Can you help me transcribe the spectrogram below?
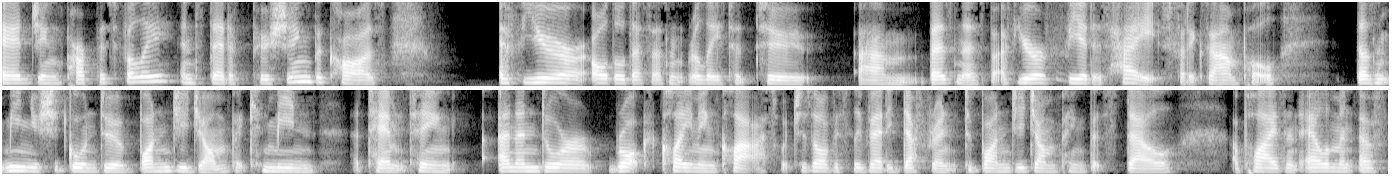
edging purposefully instead of pushing because if you're, although this isn't related to um, business, but if your fear is heights, for example, doesn't mean you should go and do a bungee jump. It can mean attempting an indoor rock climbing class, which is obviously very different to bungee jumping, but still applies an element of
